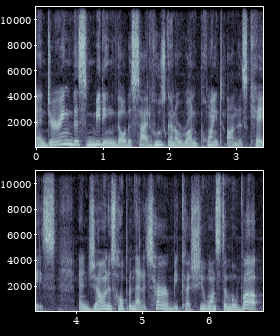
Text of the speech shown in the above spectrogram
And during this meeting, they'll decide who's going to run point on this case. And Joan is hoping that it's her because she wants to move up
